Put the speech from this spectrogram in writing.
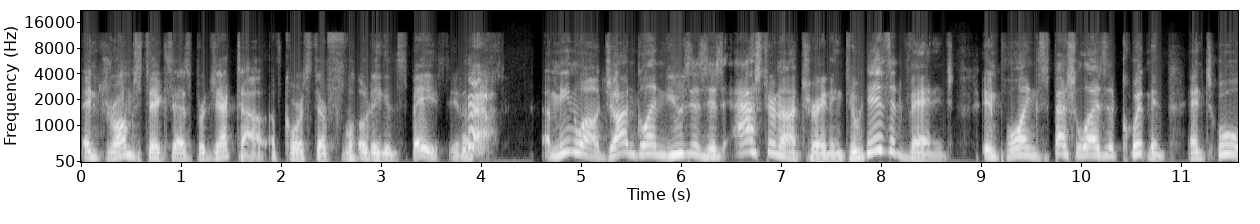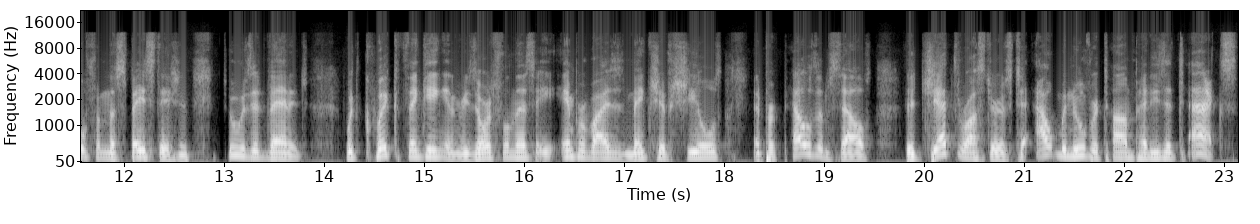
and drumsticks as projectiles. Of course, they're floating in space. You know. Yeah. Uh, meanwhile, John Glenn uses his astronaut training to his advantage, employing specialized equipment and tools from the space station to his advantage. With quick thinking and resourcefulness, he improvises makeshift shields and propels himself the jet thrusters to outmaneuver Tom Petty's attacks.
